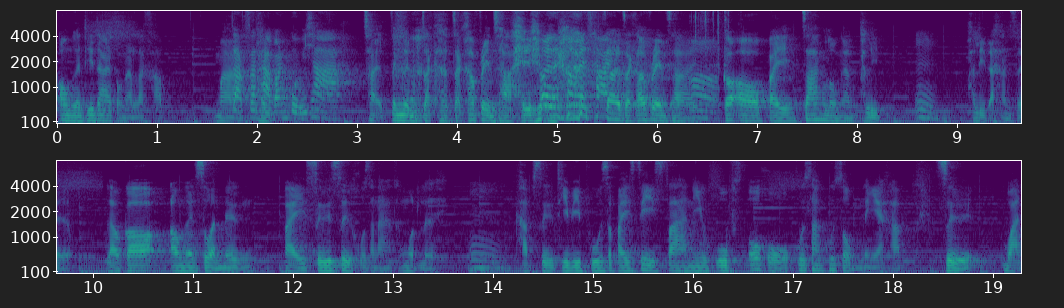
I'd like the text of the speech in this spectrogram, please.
เอาเงินที่ได้ตรงนั้นแหละครับ มาจากสถาบันกวดวิชา ใช่แต่เงินจากจากค่าเฟรนไชส์เออจากค่าแฟรนไชส์ใช่จากค่าเฟรนไชส์อ่าก็เอาไปจ้างโรงงานผลิตอืมผลิตอาหารเสริมแล้วก็เอาเงินส่วนหนึ่งไปซื้อสื่อโฆษณาทั้งหมดเลยอืมครับสื่อทีวีพูสไปซี่สตาร์นิวอุ๊ปโอ้โห คู่สร้างคู่สมอย่างเงี้ยครับสื่อหวาน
